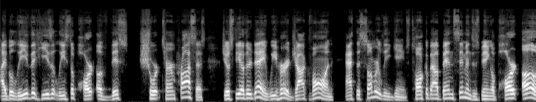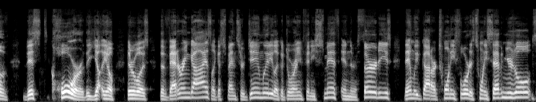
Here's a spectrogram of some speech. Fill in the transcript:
I believe that he's at least a part of this short term process. Just the other day, we heard Jacque Vaughn at the Summer League games talk about Ben Simmons as being a part of this core. The you know there was the veteran guys like a Spencer Dinwiddie, like a Dorian Finney-Smith in their 30s. Then we've got our 24 to 27 years old.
